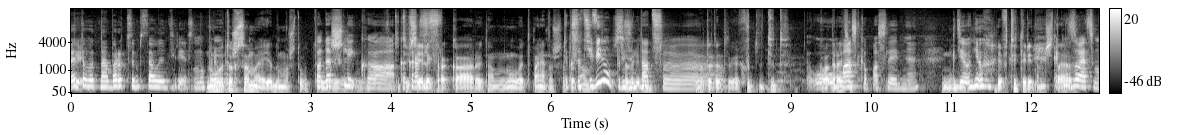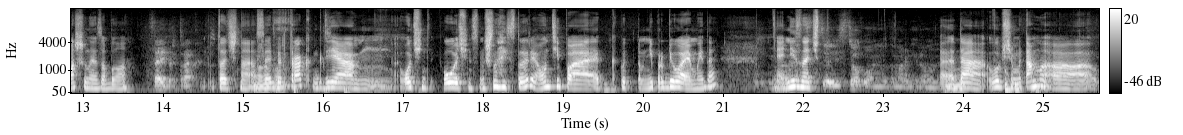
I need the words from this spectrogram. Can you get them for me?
раз это вот наоборот им стало интересно. Мы Ну, прям вот то же самое, я думаю, что вот... Подошли э, к, а, вот как эти все раз- электрокары, там, ну, это понятно, что Ты, это кстати, там видел презентацию Вот этот э, тут у квадратик. Маска последняя, где у него... Я в Твиттере там Как читаю. называется машина, я забыла. Сайбертрак. Точно, А, Cybertruck, где м, очень, очень смешная история. Он типа какой-то там непробиваемый, да? И они, значит, Стекла у него там армированные. Э, Да, в общем, и там а,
